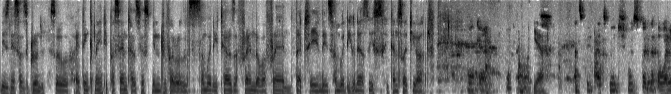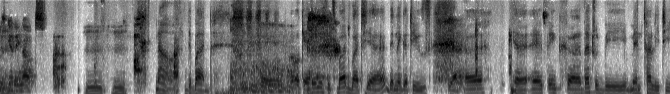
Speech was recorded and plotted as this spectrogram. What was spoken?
business has grown. So I think 90% has just been referrals. Somebody tells a friend of a friend that hey, there's somebody who does this, he can sort you out. Okay. okay. Yeah. That's good. That's good. It's good that the word is getting out. Mhm. Now, the bad. oh, okay, I don't know if it's bad, but yeah, the negatives. Yeah. Uh, yeah, I think uh, that would be mentality,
